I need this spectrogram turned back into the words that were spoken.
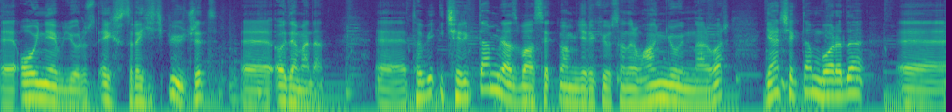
e, oynayabiliyoruz. Ekstra hiçbir ücret e, ödemeden. E, tabii içerikten biraz bahsetmem gerekiyor sanırım hangi oyunlar var. Gerçekten bu arada e,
